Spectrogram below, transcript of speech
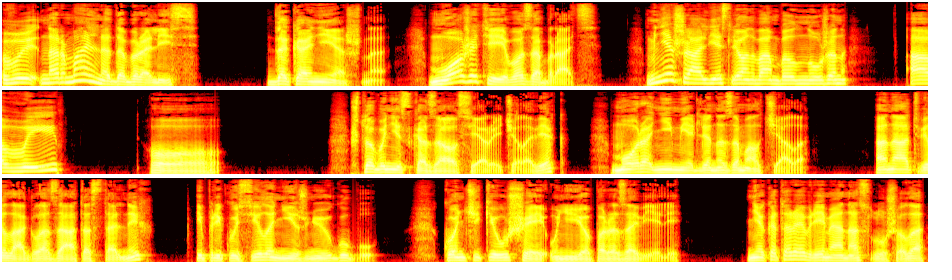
Вы нормально добрались? Да, конечно. Можете его забрать. Мне жаль, если он вам был нужен. А вы... О, что бы ни сказал серый человек, Мора немедленно замолчала. Она отвела глаза от остальных и прикусила нижнюю губу. Кончики ушей у нее порозовели. Некоторое время она слушала,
